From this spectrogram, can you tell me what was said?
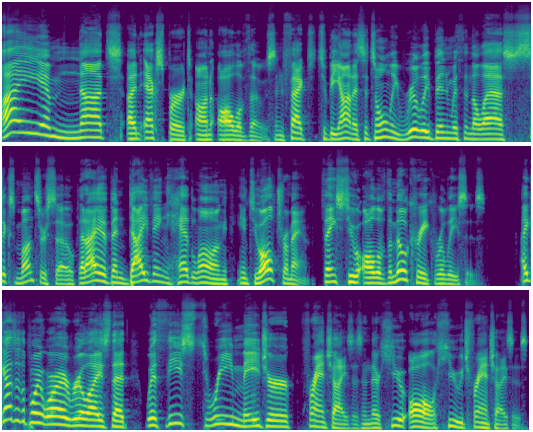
I am not an expert on all of those. In fact, to be honest, it's only really been within the last six months or so that I have been diving headlong into Ultraman, thanks to all of the Mill Creek releases. I got to the point where I realized that with these three major franchises, and they're hu- all huge franchises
